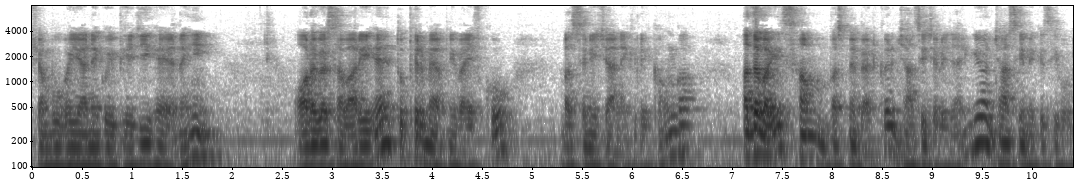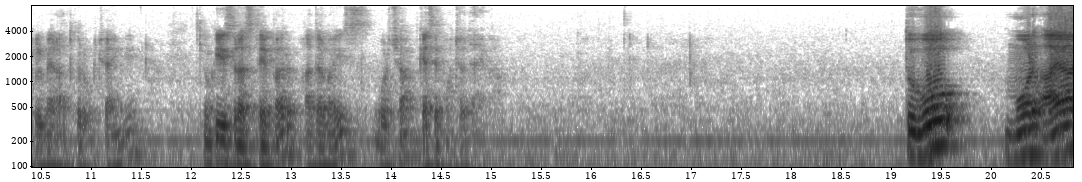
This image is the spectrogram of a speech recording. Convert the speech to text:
शंभू भैया ने कोई भेजी है या नहीं। और अगर सवारी है तो फिर मैं अपनी वाइफ को बस से नीचे आने के लिए कहूँगा। अदरवाइज़ हम बस में बैठकर झांसी चले जाएँगे और झांसी में किसी होटल में रात को रुक जाएँगे, क्योंकि इस रास्ते पर अदरवाइज़ ओरछा कैसे पहुँचा जाएगा? तो वो मोड़ आया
